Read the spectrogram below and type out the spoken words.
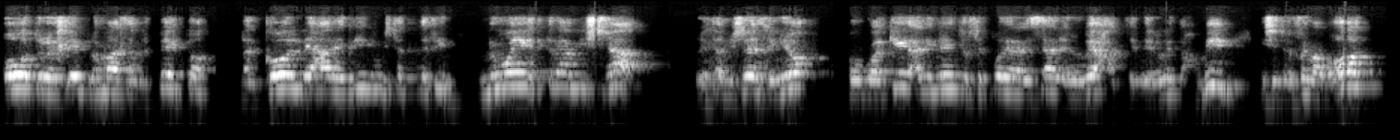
otro ejemplo más al respecto. La fin. Nuestra Mishnah, nuestra Mishnah enseñó con cualquier alimento se puede realizar el oveja, el oveja y si te fue Mabot,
